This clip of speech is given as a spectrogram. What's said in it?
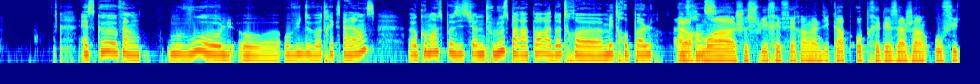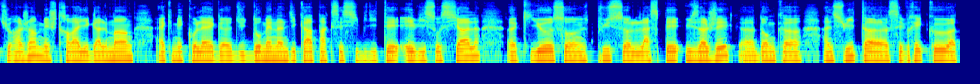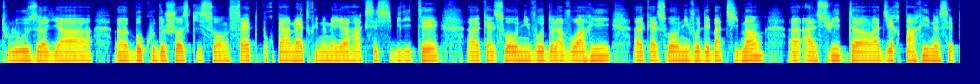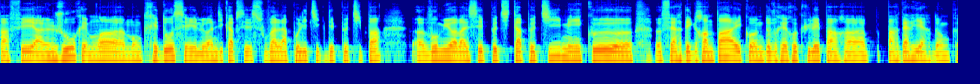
Est-ce que, enfin, vous, au, vu de votre expérience, comment se positionne Toulouse par rapport à d'autres métropoles? Alors moi, je suis référent handicap auprès des agents ou futurs agents, mais je travaille également avec mes collègues du domaine handicap, accessibilité et vie sociale, euh, qui eux sont plus l'aspect usager. Euh, donc euh, ensuite, c'est vrai que à Toulouse, il y a beaucoup de choses qui sont faites pour permettre une meilleure accessibilité, qu'elle soit au niveau de la voirie, qu'elle soit au niveau des bâtiments. ensuite, on va dire Paris ne s'est pas fait un jour. Et moi, mon credo, c'est le handicap, c'est souvent la politique des petits pas. Euh, vaut mieux avancer petit à petit, mais que euh, faire des grands pas et qu'on devrait reculer par, euh, par derrière. Donc,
